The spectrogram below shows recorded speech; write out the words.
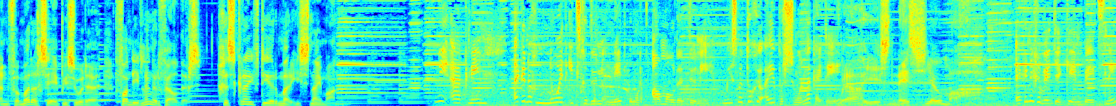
in vermiddag se episode van die Lingervelders, geskryf deur Marie Snyman. Nee, ek nie. Ek het nog nooit iets gedoen om net oor almal te doen nie. Mens moet tog jou eie persoonlikheid hê. Ja, jy is nes jou ma. Ek het nie geweet jy ken Bets nie.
